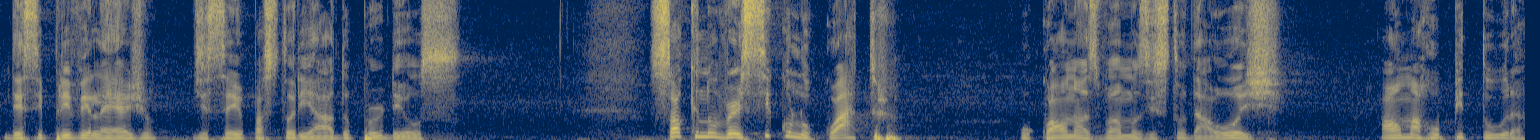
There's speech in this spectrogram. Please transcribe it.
desse privilégio de ser pastoreado por Deus. Só que no versículo 4, o qual nós vamos estudar hoje, há uma ruptura.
